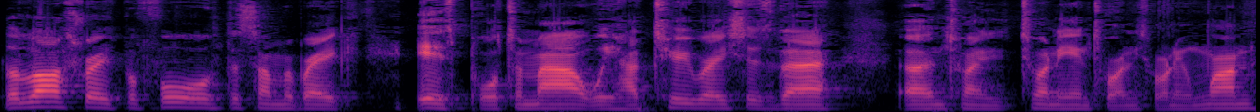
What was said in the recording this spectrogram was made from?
the last race before the summer break is Portimao. We had two races there uh, in 2020 and 2021.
